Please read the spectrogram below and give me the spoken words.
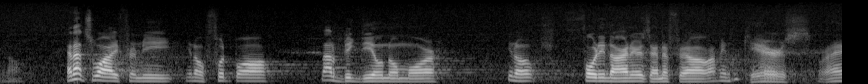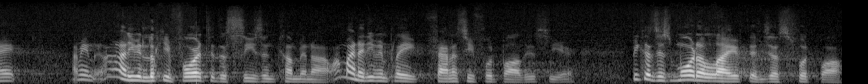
You know, and that's why for me, you know, football, not a big deal no more. You know, 49ers, NFL, I mean, who cares, right? I mean, I'm not even looking forward to the season coming up. I might not even play fantasy football this year because there's more to life than just football,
